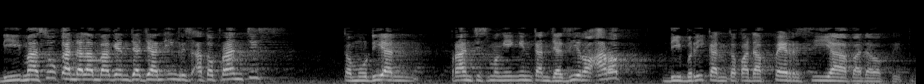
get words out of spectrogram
Dimasukkan dalam bagian jajahan Inggris atau Prancis. Kemudian Prancis menginginkan Jazirah Arab. Diberikan kepada Persia pada waktu itu.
